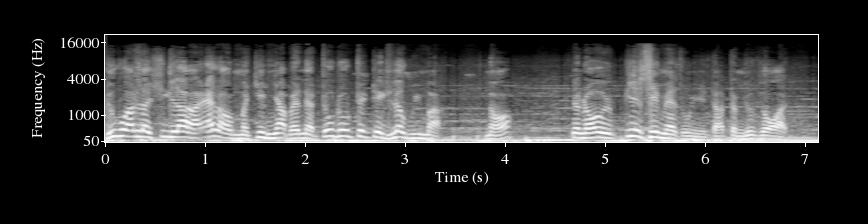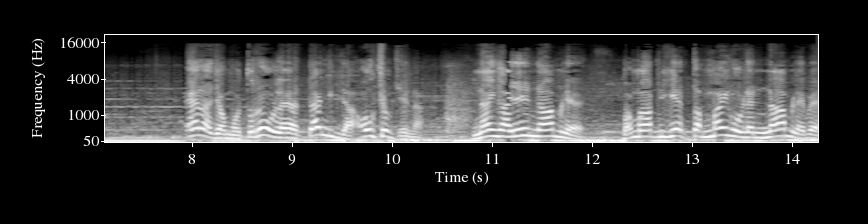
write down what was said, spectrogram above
ဒုဝါလက်ရှိလာအဲ့တော့မကြည့်ညပဲနဲ့တိုးတိုးတိတ်တိတ်လှုပ်ပြီးမှနော်ကျွန်တော်ပြည့်စင်မယ်ဆိုရင်ဒါတစ်မျိုးပြောရတယ်အဲ့ဒါကြောင့်မို့သူတို့လည်းတိုင်းပြည်တာအုပ်ချုပ်နေတာနိုင်ငံရေးနားမလဲဗမာပြည်ရဲ့တမိုင်းကိုလည်းနားမလဲပဲ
